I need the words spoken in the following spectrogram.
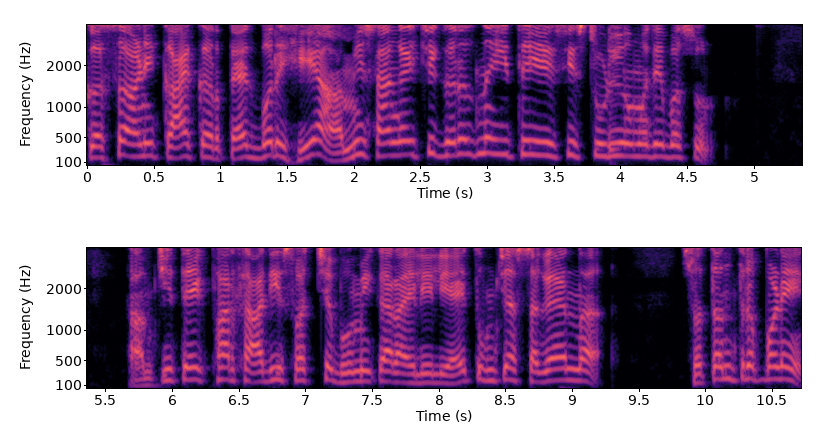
कसं आणि काय करतायत बरं हे आम्ही सांगायची गरज नाही इथे एसी स्टुडिओमध्ये बसून. आमची तर एक फार साधी स्वच्छ भूमिका राहिलेली आहे. तुमच्या सगळ्यांना स्वतंत्रपणे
